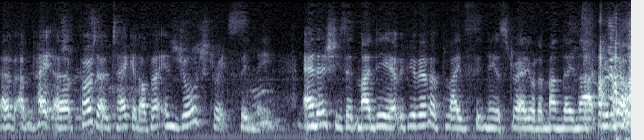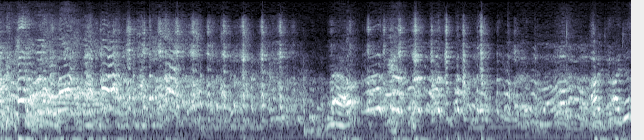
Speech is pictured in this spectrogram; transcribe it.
a, a, photo taken of her in George Street, Sydney. And as she said, my dear, if you've ever played Sydney, Australia on a Monday night, you know Now, I, I, just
